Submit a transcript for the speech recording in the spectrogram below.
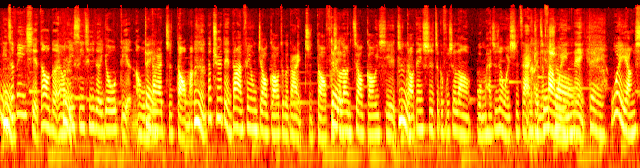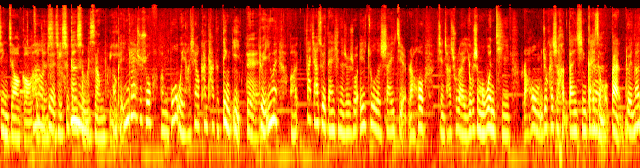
你这边写到的 LDCT 的优点呢，嗯、我们大概知道嘛？嗯，那缺点当然费用较高，这个大家也知道，辐射量较高一些也知道，嗯、但是这个辐射量我们还是认为是在安全的范围内。对，伪阳性较高这件事情是跟什么相比、嗯、？OK，应该是说，嗯，不过伪阳性要看它的定义。对对。因为呃，大家最担心的就是说，哎，做了筛检，然后检查出来有什么问题，然后我们就开始很担心该怎么办。对，对，那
